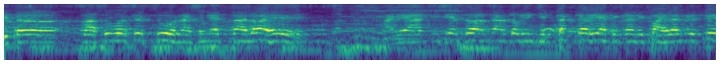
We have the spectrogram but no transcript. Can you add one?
इथं सासू वर्ष सुवर्णाशी मॅच चालू आहे. आणि अतिशय जोरदार दोघींची टक्कर या ठिकाणी पाहायला मिळते.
